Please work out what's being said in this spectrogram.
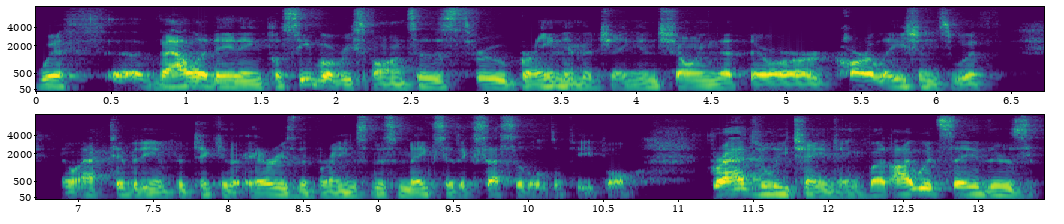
with uh, validating placebo responses through brain imaging and showing that there are correlations with you know, activity in particular areas of the brain. So this makes it accessible to people. Gradually changing, but I would say there's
